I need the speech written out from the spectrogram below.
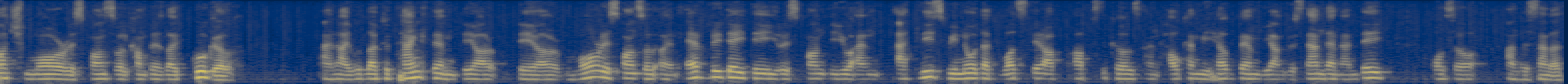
much more responsible companies like Google. And I would like to thank them. They are they are more responsible and every day they respond to you and at least we know that what's their ob- obstacles and how can we help them. We understand them and they also understand that.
